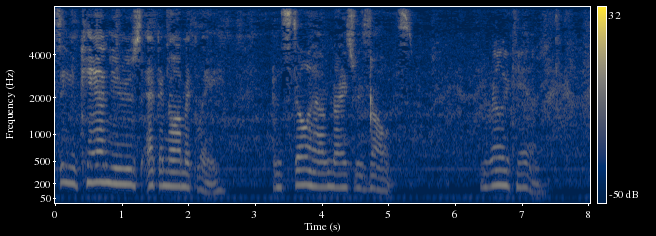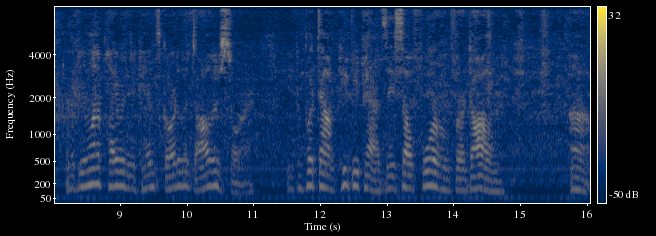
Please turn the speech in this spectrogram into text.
See, you can use economically and still have nice results. You really can. And if you want to play with your kids, go to the dollar store. You can put down pee-pee pads. They sell four of them for a dollar. Um,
